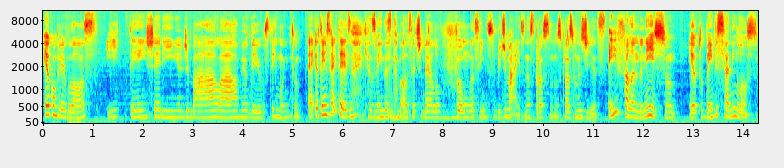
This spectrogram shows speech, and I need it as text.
Eu comprei o gloss e tem cheirinho de bala, meu Deus, tem muito. É, eu tenho certeza que as vendas da bala Sete Belo vão, assim, subir demais nos próximos, nos próximos dias. E falando nisso, eu tô bem viciada em gloss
